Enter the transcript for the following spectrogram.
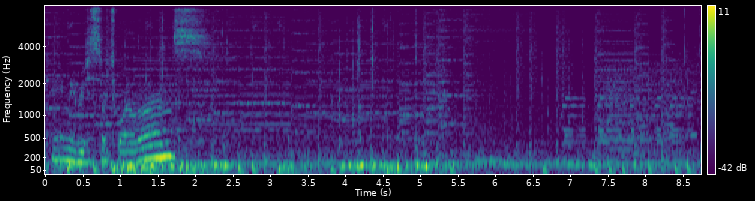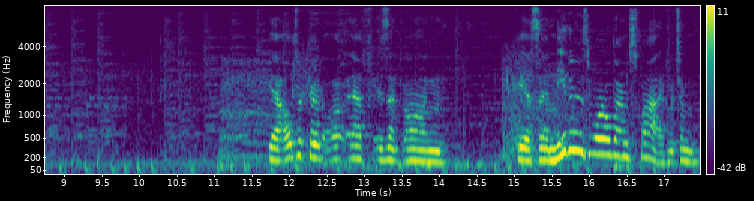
Okay, maybe just search Wild Arms. Yeah, Alter Code F isn't on PSN. Neither is Wild Arms 5, which I'm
